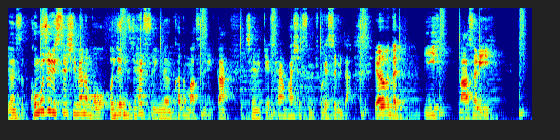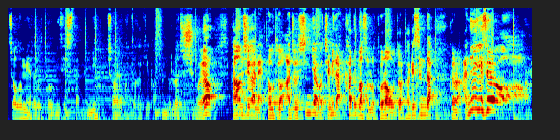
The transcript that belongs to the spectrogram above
연습 고무줄 있으시면 뭐 언제든지 할 수 있는 카드 마술이니까 재밌게 사용하셨으면 좋겠습니다. 여러분들 이 마술이 조금이라도 도움이 되시다면요 좋아요 구독하기 버튼 눌러주시고요 다음 시간에 더욱더 아주 신기하고 재미난 카드 마술로 돌아오도록 하겠습니다 그럼 안녕히 계세요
